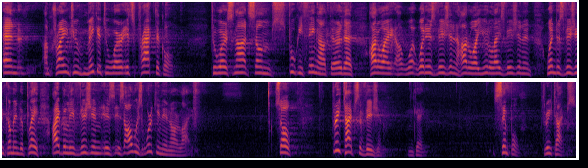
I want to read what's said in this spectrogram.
And I'm trying to make it to where it's practical to where it's not some spooky thing out there that how do I, what, what is vision and how do I utilize vision and when does vision come into play? I believe vision is, is always working in our life. So, three types of vision, okay? Simple, three types.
